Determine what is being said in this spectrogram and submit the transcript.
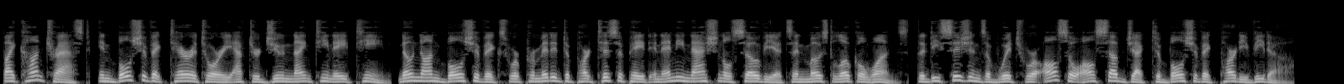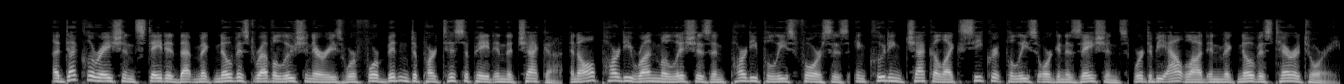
By contrast, in Bolshevik territory after June 1918, no non-Bolsheviks were permitted to participate in any national Soviets and most local ones, the decisions of which were also all subject to Bolshevik party veto. A declaration stated that Makhnovist revolutionaries were forbidden to participate in the Cheka, and all party-run militias and party police forces including Cheka-like secret police organizations were to be outlawed in Makhnovist territory.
